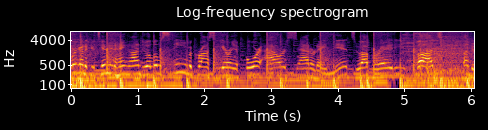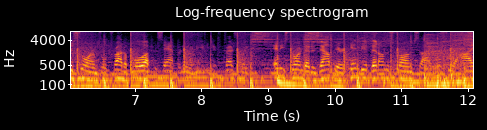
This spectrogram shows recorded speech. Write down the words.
We're going to continue to hang on to a little steam across the area for our Saturday, mid to upper 80s, but thunderstorms will try to blow up this afternoon especially any storm that is out there can be a bit on the strong side. We'll see a high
